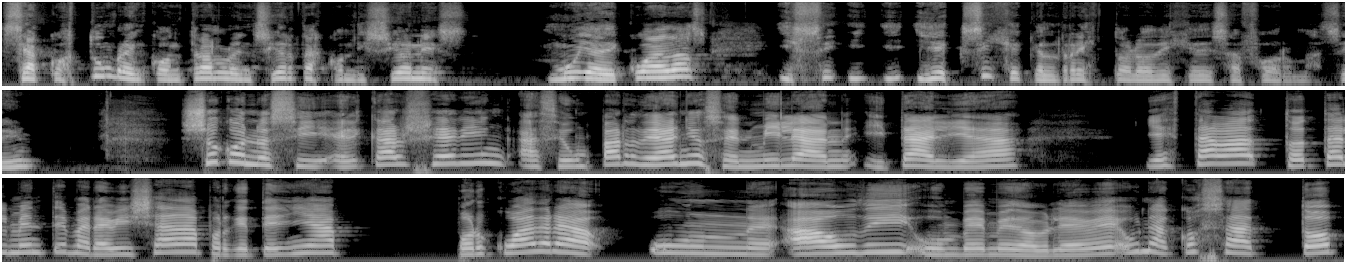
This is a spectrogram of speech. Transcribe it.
se acostumbra a encontrarlo en ciertas condiciones muy adecuadas y, exige que el resto lo deje de esa forma. ¿sí? Yo conocí el car sharing hace un par de años en Milán, Italia, y estaba totalmente maravillada porque tenía por cuadra un Audi, un BMW, una cosa top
